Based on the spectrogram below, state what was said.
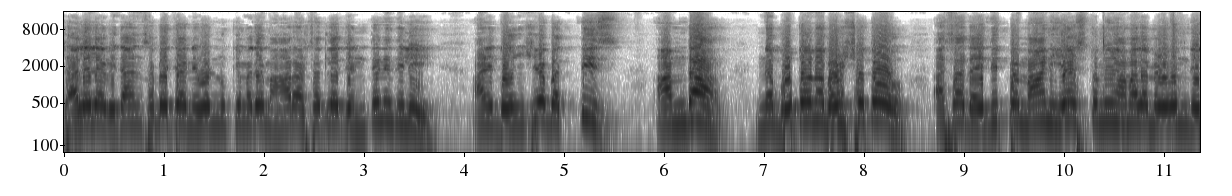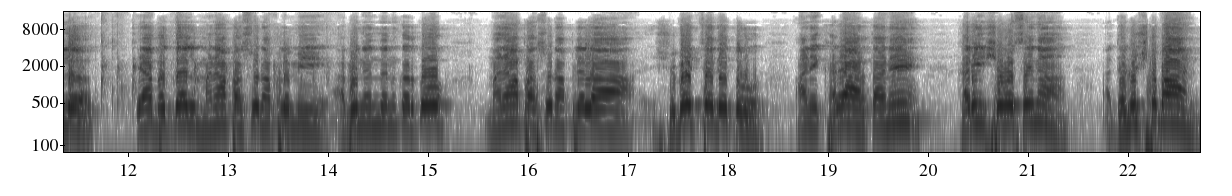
झालेल्या विधानसभेच्या निवडणुकीमध्ये महाराष्ट्रातल्या जनतेने दिली आणि दोनशे बत्तीस आमदार न भूतो न भविष्यतो असा दैदिप्यमान यश तुम्ही आम्हाला मिळवून दिलं. त्याबद्दल मनापासून आपलं मी अभिनंदन करतो. मनापासून आपल्याला शुभेच्छा देतो. आणि खऱ्या अर्थाने खरी शिवसेना धनुष्यबाण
